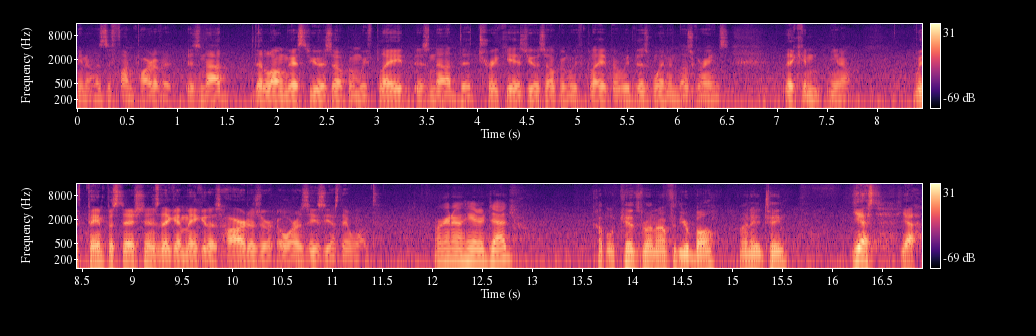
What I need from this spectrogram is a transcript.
you know, it's the fun part of it. It's not the longest U.S. Open we've played. It's not the trickiest U.S. Open we've played. But with this wind and those greens, they can, you know, with pin positions, they can make it as hard as or, or as easy as they want. We're going to go here to Doug. couple of kids run off with your ball on 18. Yes, yeah,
